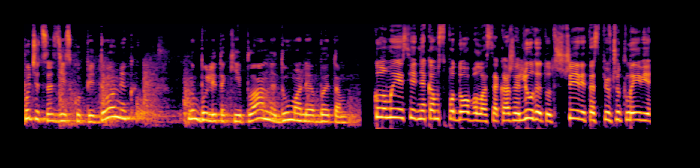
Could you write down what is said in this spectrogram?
Хочется здесь купить домик. Ну, были такие планы, думали об этом. Коломия сіднякам сподобалася. Каже, люди тут щирі та співчутливі.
